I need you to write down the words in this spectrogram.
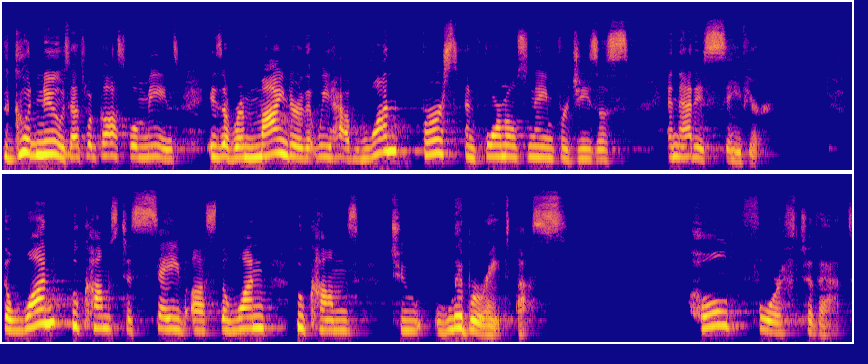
the good news, that's what gospel means, is a reminder that we have one first and foremost name for Jesus, and that is Savior. The one who comes to save us, the one who comes to liberate us. Hold forth to that.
